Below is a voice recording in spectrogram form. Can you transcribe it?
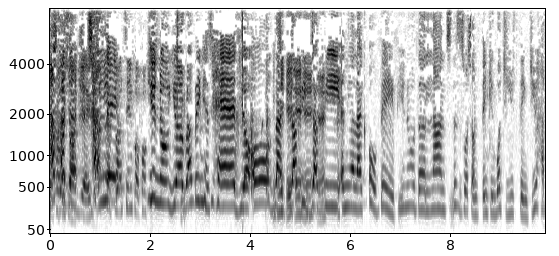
after the the chalet, you know, you're rubbing his head, you're all like lovey-dovey, and you're like, oh babe, you know, the land, this is what I'm thinking. What do you think? Do you have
